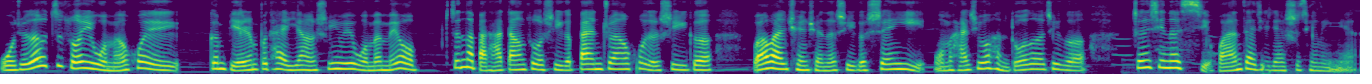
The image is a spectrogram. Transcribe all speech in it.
我觉得之所以我们会跟别人不太一样，是因为我们没有。真的把它当做是一个搬砖，或者是一个完完全全的是一个生意，我们还是有很多的这个真心的喜欢在这件事情里面，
